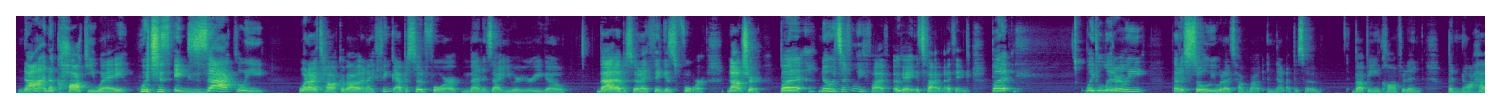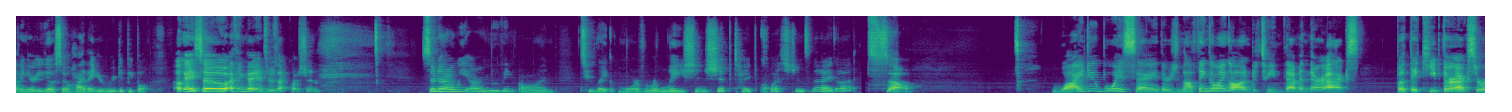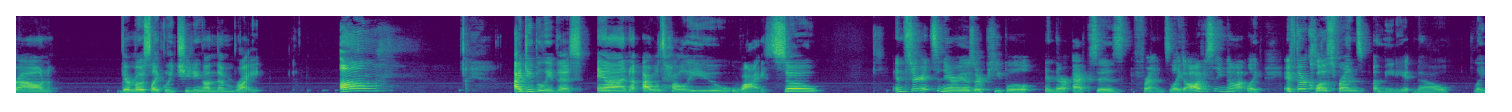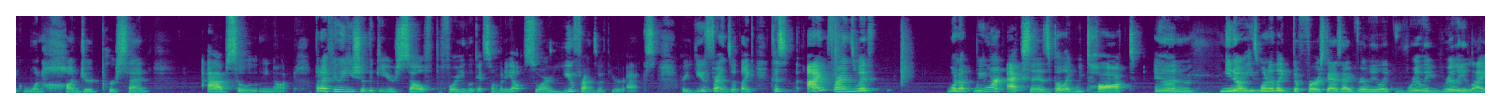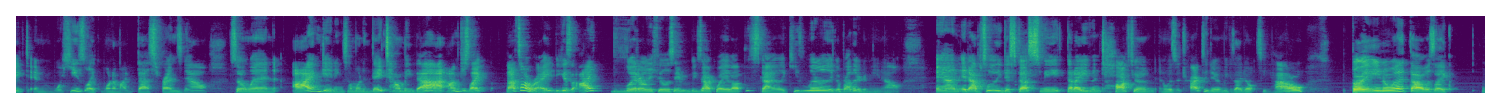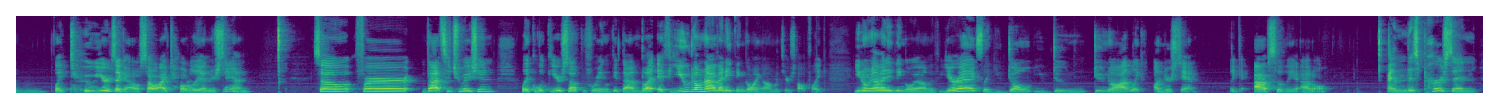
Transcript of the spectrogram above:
not in a cocky way which is exactly what i talk about and i think episode 4 men is that you or your ego that episode i think is 4 not sure but no it's definitely 5 okay it's 5 i think but like literally that is solely what i talk about in that episode about being confident, but not having your ego so high that you're rude to people. Okay, so I think that answers that question. So now we are moving on to like more of a relationship type questions that I got. So, why do boys say there's nothing going on between them and their ex, but they keep their ex around? They're most likely cheating on them, right? Um, I do believe this, and I will tell you why. So, in certain scenarios, are people and their exes friends? Like, obviously, not like if they're close friends, immediate no, like 100%. Absolutely not. But I feel like you should look at yourself before you look at somebody else. So, are you friends with your ex? Are you friends with, like, because I'm friends with one of, we weren't exes, but like we talked, and you know, he's one of like the first guys I really like really really liked and he's like one of my best friends now. So when I'm dating someone and they tell me that, I'm just like that's all right because I literally feel the same exact way about this guy. Like he's literally like a brother to me now. And it absolutely disgusts me that I even talked to him and was attracted to him because I don't see how. But you know what? That was like like 2 years ago. So I totally understand. So for that situation, like look at yourself before you look at them. But if you don't have anything going on with yourself, like you don't have anything going on with your ex, like you don't you do do not like understand. Like absolutely at all. And this person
